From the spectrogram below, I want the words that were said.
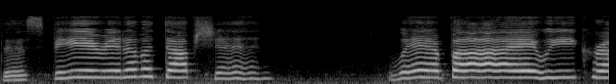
the spirit of adoption, whereby we cry,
